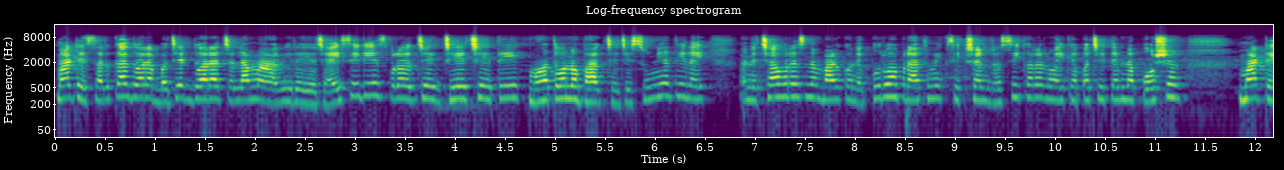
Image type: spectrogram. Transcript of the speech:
માટે સરકાર દ્વારા બજેટ દ્વારા ચલાવવામાં આવી રહ્યો છે. આઈસીડીએસ પ્રોજેક્ટ જે છે તે એક મહત્વનો ભાગ છે, જે શૂન્યથી લઈ અને છ વર્ષના બાળકોને પૂર્વ પ્રાથમિક શિક્ષણ, રસીકરણ હોય કે પછી તેમના પોષણ માટે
